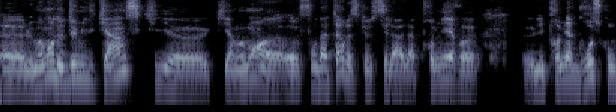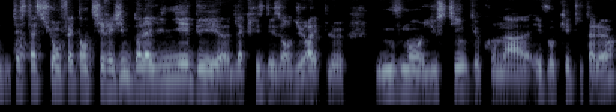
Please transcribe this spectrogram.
euh, le moment de 2015 qui, euh, qui est un moment euh, fondateur parce que c'est la, la, première, les premières grosses contestations en fait anti-régime dans la lignée des, de la crise des ordures avec le, le mouvement Justink qu'on a évoqué tout à l'heure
